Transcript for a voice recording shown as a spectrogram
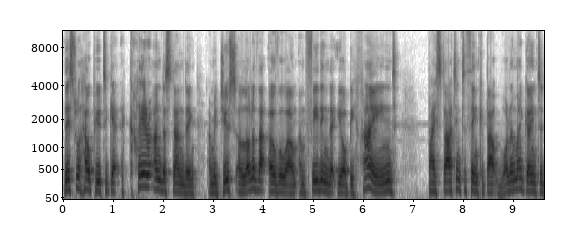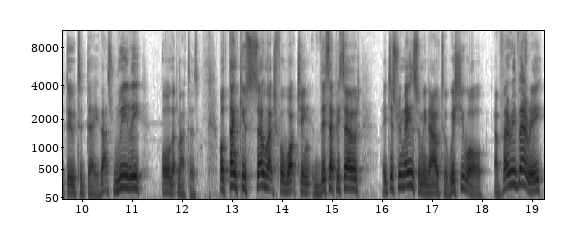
this will help you to get a clearer understanding and reduce a lot of that overwhelm and feeling that you're behind by starting to think about what am I going to do today? That's really all that matters. Well, thank you so much for watching this episode. It just remains for me now to wish you all a very, very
